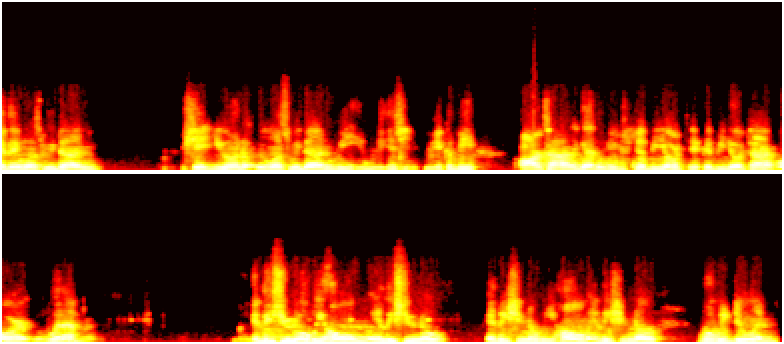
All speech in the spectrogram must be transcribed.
And then once we done, shit, you on once we done, we it could be our time together. It could still be your it could be your time or whatever. At least you know we home. At least you know. At least you know we home. At least you know what we doing.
